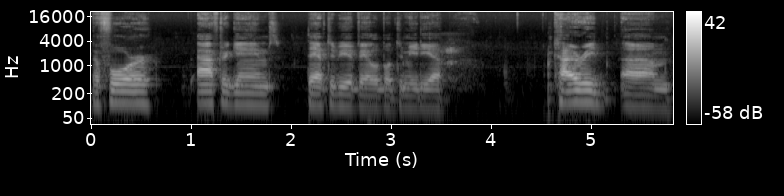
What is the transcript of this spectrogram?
before, after games, they have to be available to media. Kyrie um,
